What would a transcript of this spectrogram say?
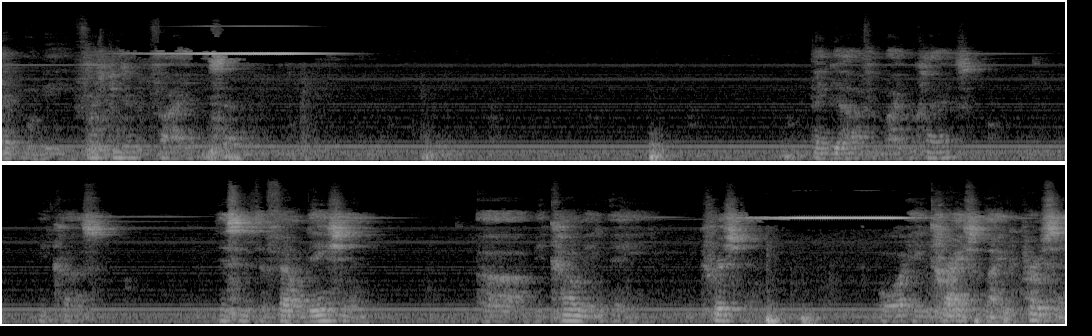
That will be First Peter five and seven. Thank God for Bible class because this is the foundation of becoming a Christian or a Christ-like person.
